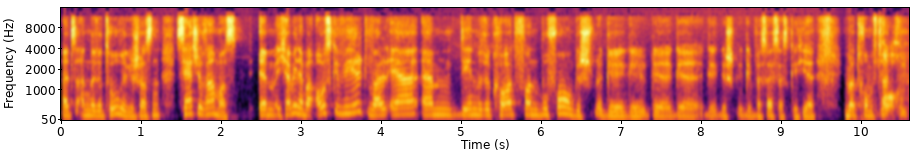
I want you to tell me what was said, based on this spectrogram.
als andere Tore geschossen. Sergio Ramos ähm, ich habe ihn aber ausgewählt, weil er ähm, den Rekord von Buffon, ge, ge, ge, was heißt das hier, übertrumpft hat. Gebrochen.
